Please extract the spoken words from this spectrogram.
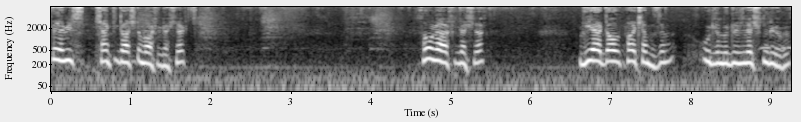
Şöyle bir kenkit açtım arkadaşlar. Sonra arkadaşlar diğer dal parçamızın ucunu düzleştiriyoruz.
